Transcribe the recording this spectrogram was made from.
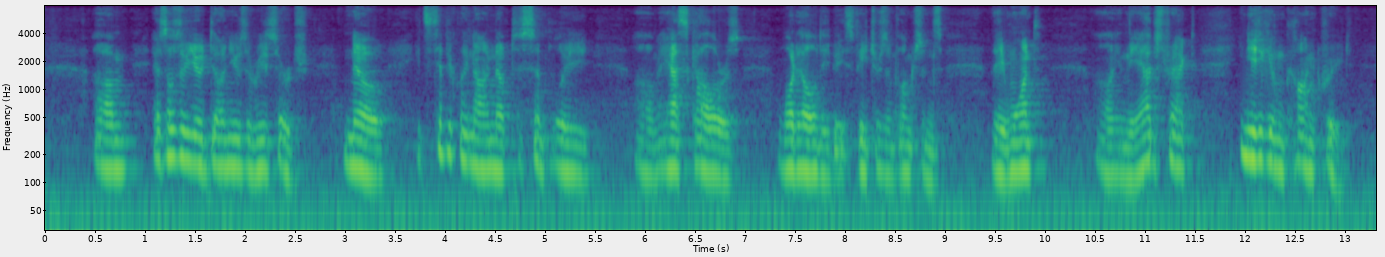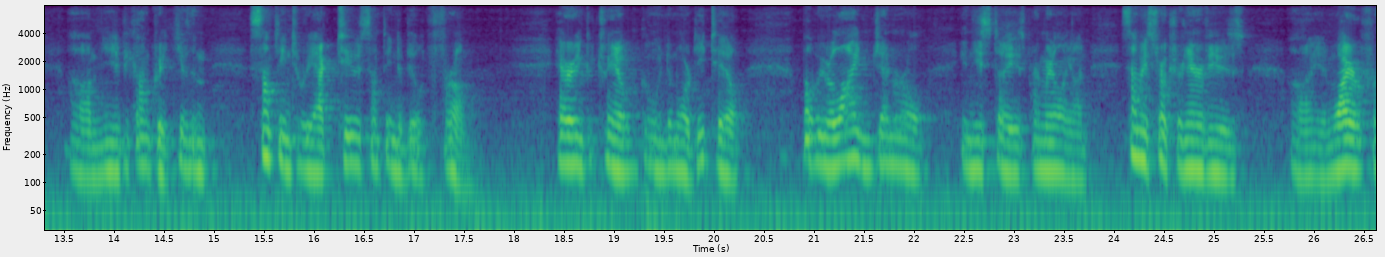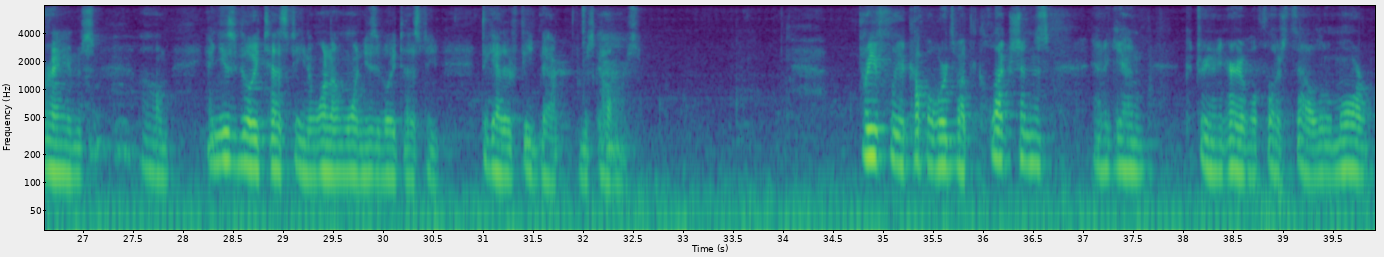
Um, as those of you who've done user research know, it's typically not enough to simply um, ask scholars what LOD-based features and functions they want uh, in the abstract. You need to give them concrete. Um, you need to be concrete, give them something to react to, something to build from. Harry and Katrina will go into more detail, but we rely in general in these studies primarily on semi-structured interviews uh, and wireframes um, and usability testing and one-on-one usability testing to gather feedback from scholars. Briefly, a couple words about the collections, and again, Katrina and Harry will flesh this out a little more.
